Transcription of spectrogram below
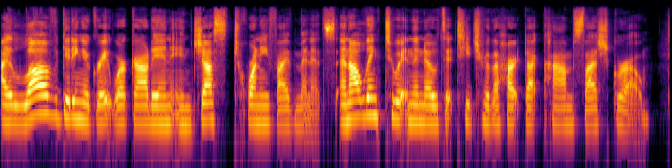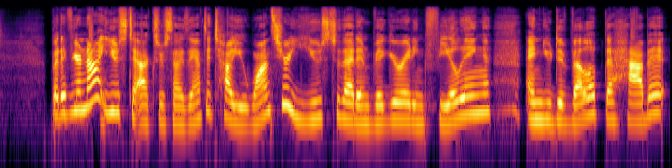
I love getting a great workout in in just 25 minutes, and I'll link to it in the notes at teachfortheheart.com/grow. But if you're not used to exercise, I have to tell you, once you're used to that invigorating feeling and you develop the habit,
